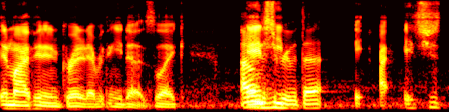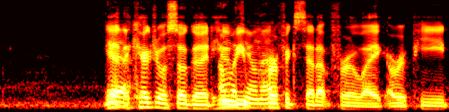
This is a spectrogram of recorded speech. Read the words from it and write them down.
in my opinion, great at everything he does. Like, I don't and he- disagree with that. it, I, it's just yeah, Yeah. the character was so good. He I'm would be on that. perfect setup for like a repeat.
